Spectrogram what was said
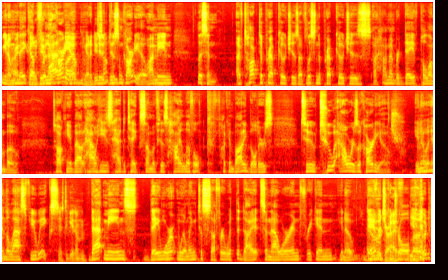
you know, right, make gotta up for that. cardio. You gotta do do, something. some cardio. I mm-hmm. mean, listen, I've talked to prep coaches. I've listened to prep coaches. I I remember Dave Palumbo talking about how he's had to take some of his high level fucking bodybuilders to two hours of cardio, you know, mm-hmm. in the last few weeks. just to get them. That means they weren't willing to suffer with the diet. So now we're in freaking, you know, damage Overdrive. control Yeah. mode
